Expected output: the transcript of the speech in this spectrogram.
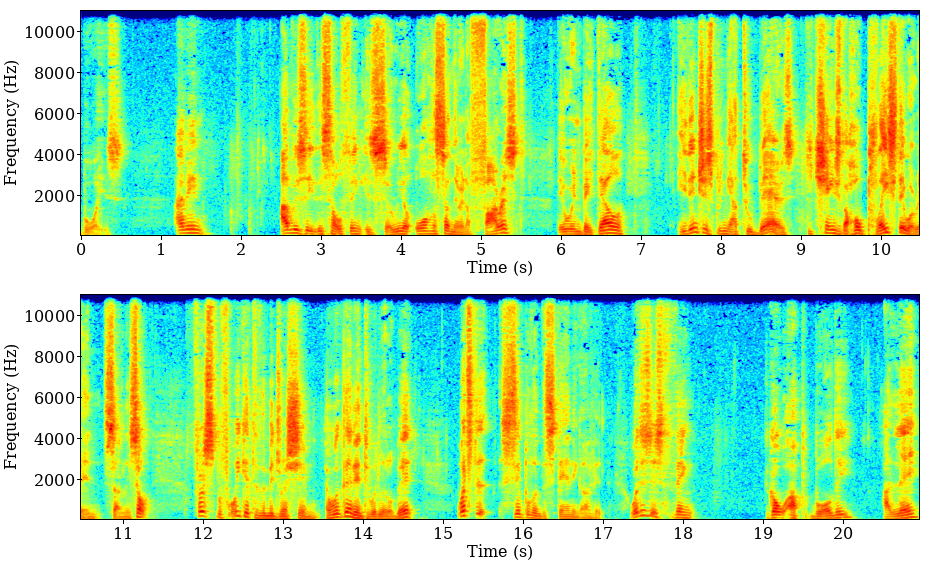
boys. I mean, obviously this whole thing is surreal. All of a sudden they're in a forest. They were in Beitel. He didn't just bring out two bears. He changed the whole place they were in suddenly. So first, before we get to the Midrashim, and we'll get into it a little bit, what's the simple understanding of it? What does this thing go up baldy? Ale,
